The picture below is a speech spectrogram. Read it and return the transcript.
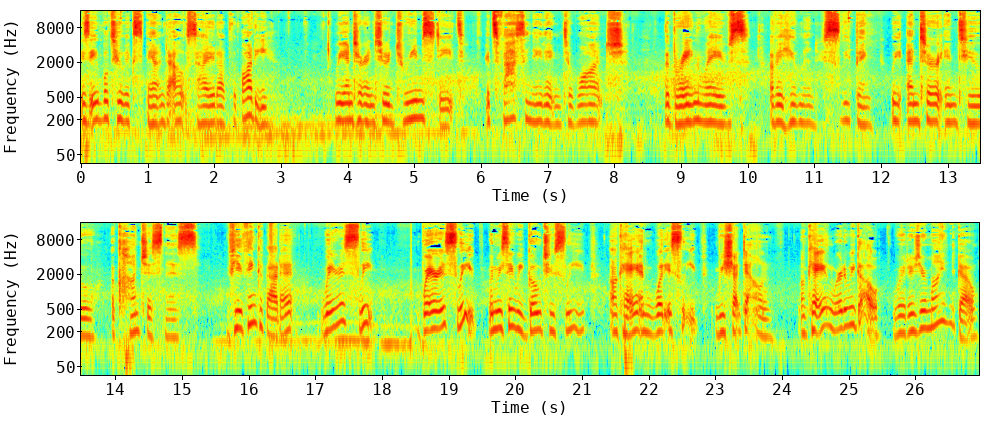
is able to expand outside of the body. We enter into a dream state. It's fascinating to watch the brain waves of a human who's sleeping. We enter into a consciousness. If you think about it, where is sleep? Where is sleep? When we say we go to sleep, okay, and what is sleep? We shut down. Okay, and where do we go? Where does your mind go?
